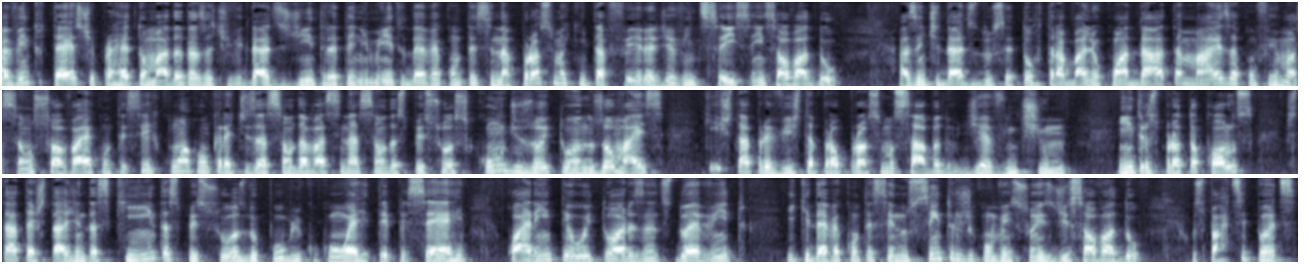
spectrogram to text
evento teste para a retomada das atividades de entretenimento deve acontecer na próxima quinta-feira, dia 26, em Salvador. As entidades do setor trabalham com a data, mas a confirmação só vai acontecer com a concretização da vacinação das pessoas com 18 anos ou mais, que está prevista para o próximo sábado, dia 21. Entre os protocolos está a testagem das 500 pessoas do público com o RT-PCR 48 horas antes do evento e que deve acontecer no Centro de Convenções de Salvador. Os participantes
